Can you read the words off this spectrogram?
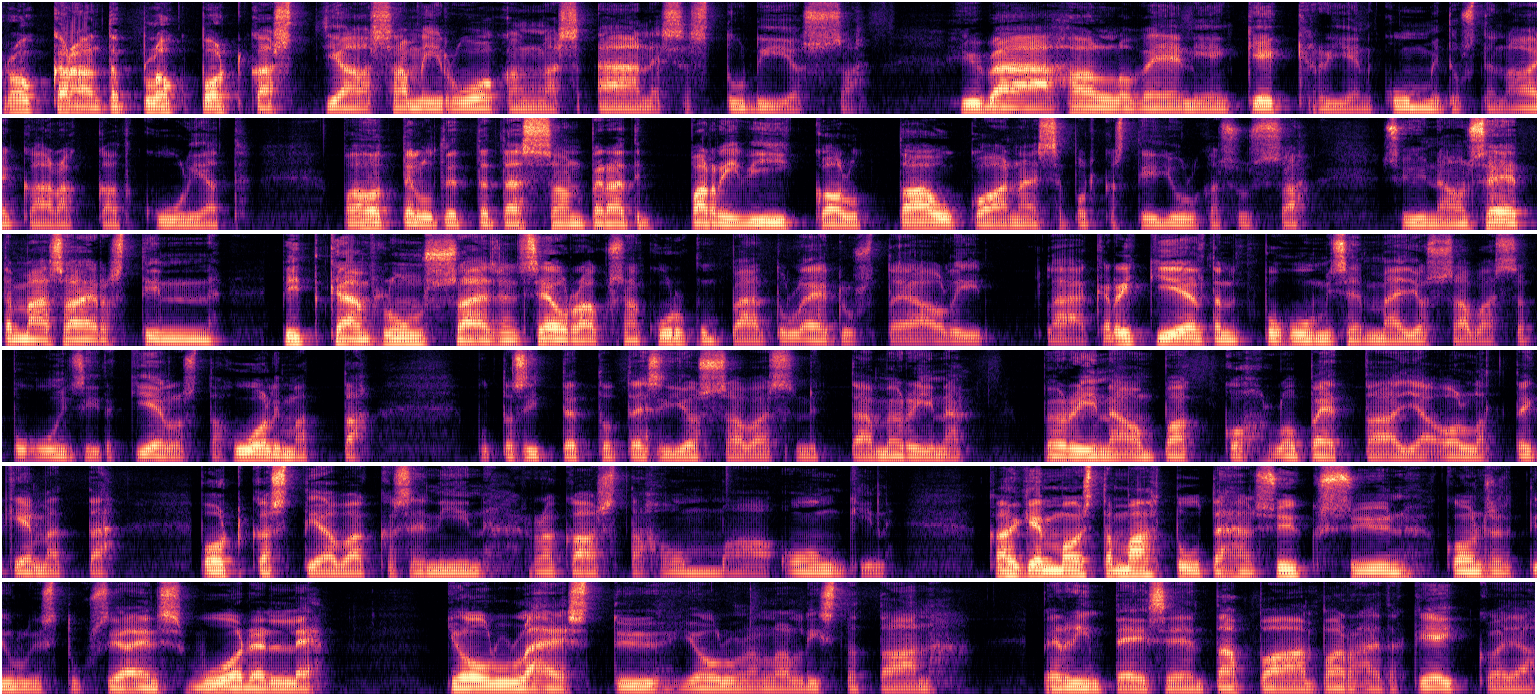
Rokkaranta Blog Podcast ja Sami Ruokangas äänessä studiossa. Hyvää Halloweenien, kekrien, kummitusten aikaa, rakkaat kuulijat. Pahoittelut, että tässä on peräti pari viikkoa ollut taukoa näissä podcastien julkaisuissa. Syynä on se, että mä sairastin pitkään flunssaa ja sen seurauksena kurkunpään tulehdusta ja oli lääkäri kieltänyt puhumisen. Mä jossain vaiheessa puhuin siitä kielosta huolimatta, mutta sitten totesin jossain vaiheessa nyt tämä mörinä – pörinä on pakko lopettaa ja olla tekemättä podcastia, vaikka se niin rakasta hommaa onkin. Kaikenmoista mahtuu tähän syksyyn, konserttijulistuksia ensi vuodelle. Joulu lähestyy, joulun alla listataan perinteiseen tapaan parhaita keikkoja,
